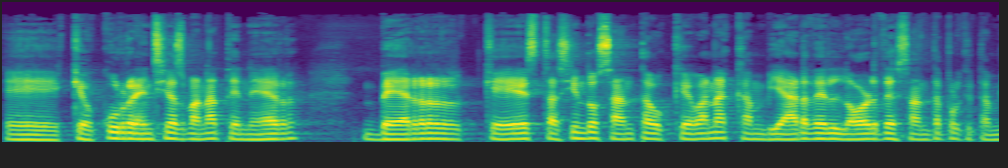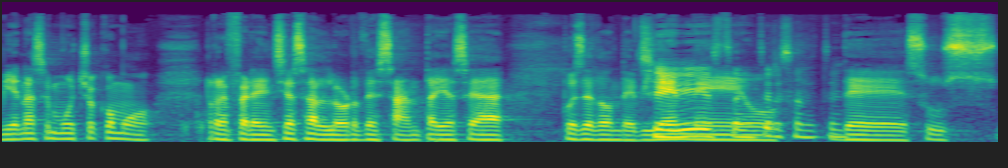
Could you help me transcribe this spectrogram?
eh, qué ocurrencias van a tener ver qué está haciendo Santa o qué van a cambiar del Lord de Santa, porque también hace mucho como referencias al Lord de Santa, ya sea pues de dónde viene o de sus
